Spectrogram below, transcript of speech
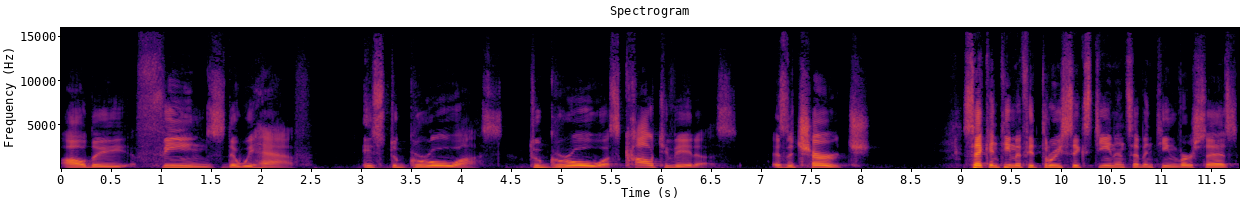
all the themes that we have is to grow us, to grow us, cultivate us as a church. 2 Timothy 3 16 and 17 verse says,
